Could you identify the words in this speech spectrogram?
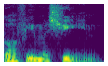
coffee machine.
